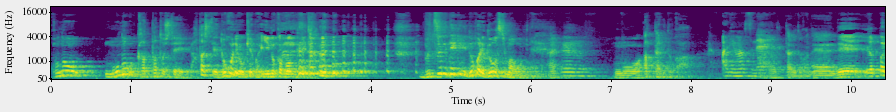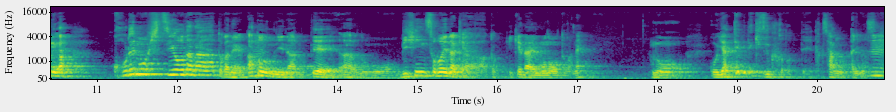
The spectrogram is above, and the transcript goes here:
この物を買ったとして果たしてどこに置けばいいのか問題とかね。物理的にどこにどうしまおうみたいなね。うん。もうあったりとか。ありますね。あったりとかね。でやっぱりあこれも必要だなとかね後になって、あの備品揃えなきゃといけないものとかねもうこうやってみて気づくことってたくさんあります。うんね、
